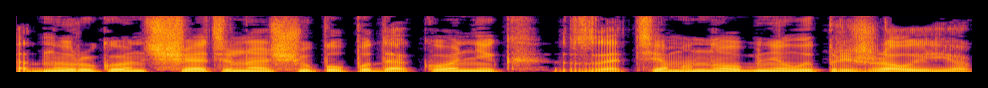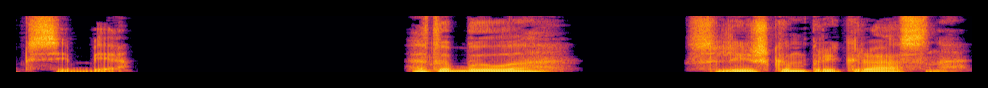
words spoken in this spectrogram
Одной рукой он тщательно ощупал подоконник, затем он обнял и прижал ее к себе. Это было слишком прекрасно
